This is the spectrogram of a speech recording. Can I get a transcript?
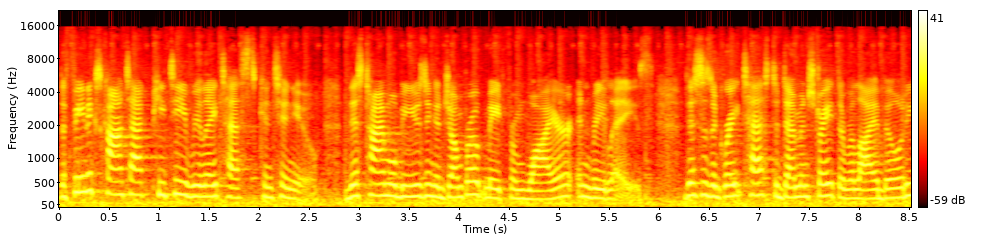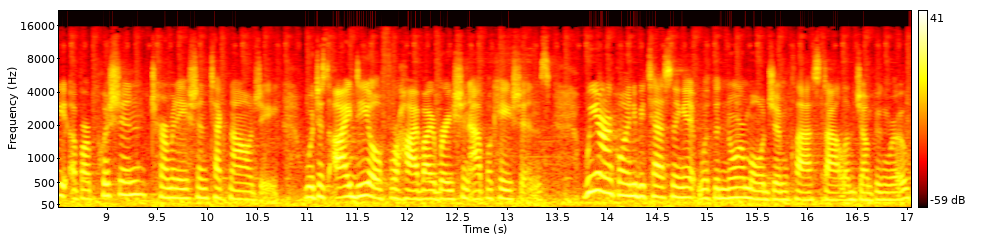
The Phoenix Contact PT relay tests continue. This time we'll be using a jump rope made from wire and relays. This is a great test to demonstrate the reliability of our push-in termination technology, which is ideal for high vibration applications. We aren't going to be testing it with the normal gym class style of jumping rope.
